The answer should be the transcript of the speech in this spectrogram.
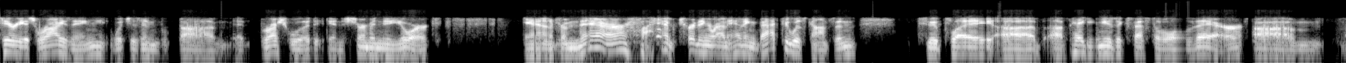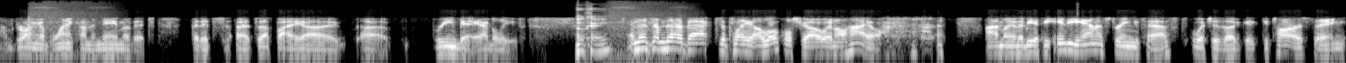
Sirius Rising, which is in um, at Brushwood in Sherman, New York. And from there, I am turning around, heading back to Wisconsin to play uh, a pagan music festival there. Um, I'm drawing a blank on the name of it, but it's uh, it's up by uh, uh, Green Bay, I believe. Okay. And then from there back to play a local show in Ohio. I'm going to be at the Indiana String Fest, which is a gu- guitarist thing,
